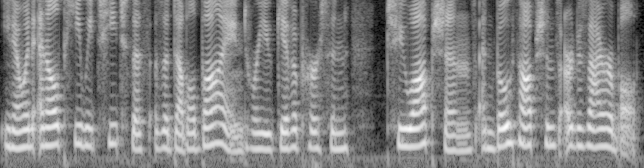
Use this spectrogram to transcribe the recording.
You know, in NLP, we teach this as a double bind, where you give a person two options, and both options are desirable.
